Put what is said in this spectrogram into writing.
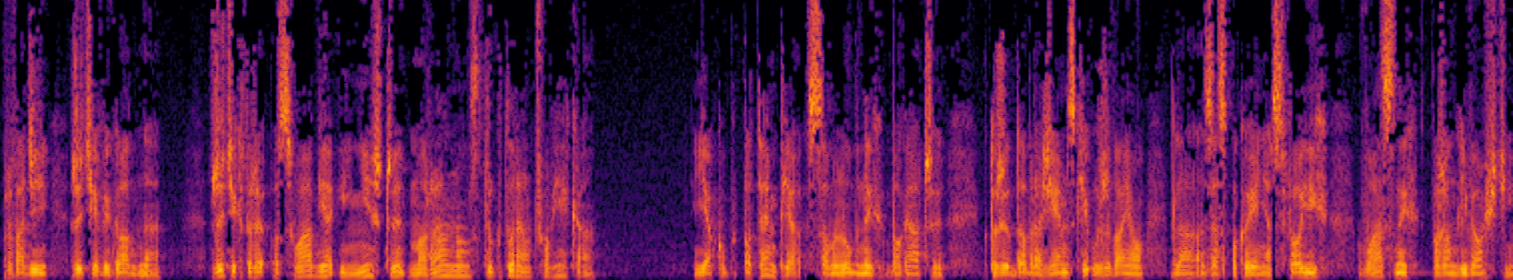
Prowadzi życie wygodne, życie, które osłabia i niszczy moralną strukturę człowieka. Jakub potępia samolubnych bogaczy, którzy dobra ziemskie używają dla zaspokojenia swoich własnych porządliwości,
